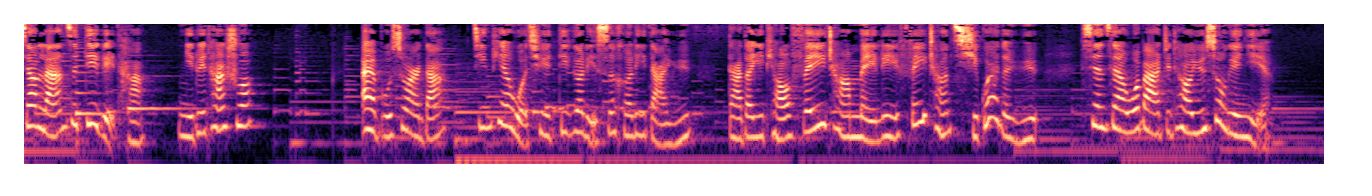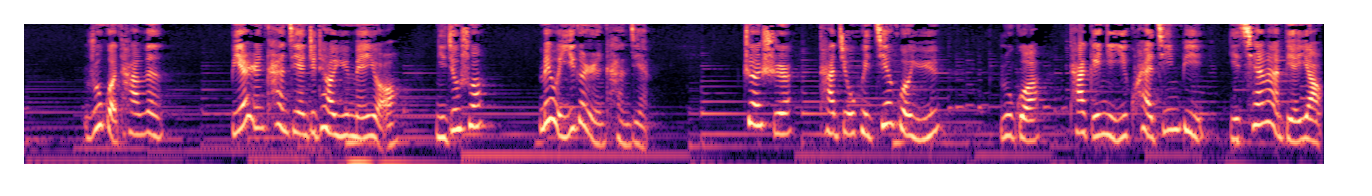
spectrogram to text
将篮子递给他。你对他说：“艾布苏尔达，今天我去蒂格里斯河里打鱼。”打到一条非常美丽、非常奇怪的鱼，现在我把这条鱼送给你。如果他问别人看见这条鱼没有，你就说没有一个人看见。这时他就会接过鱼。如果他给你一块金币，你千万别要；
